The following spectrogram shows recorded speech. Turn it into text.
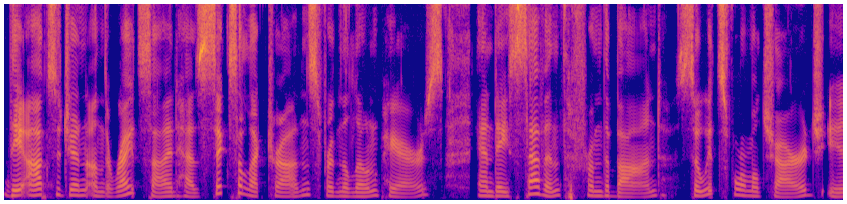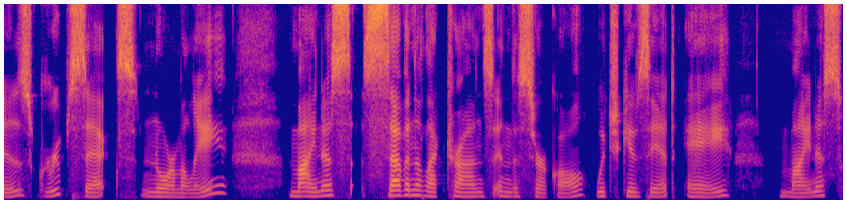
The oxygen on the right side has six electrons from the lone pairs and a seventh from the bond, so its formal charge is group 6 normally minus seven electrons in the circle, which gives it a minus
